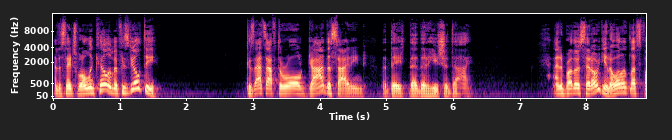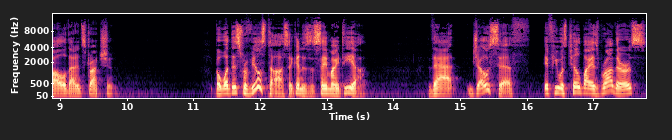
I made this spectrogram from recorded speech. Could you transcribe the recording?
and the snakes will only kill him if he's guilty. Because that's after all God deciding that they, that, that he should die. And the brother said, Oh, you know what? Let's follow that instruction. But what this reveals to us, again, is the same idea that Joseph, if he was killed by his brothers,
